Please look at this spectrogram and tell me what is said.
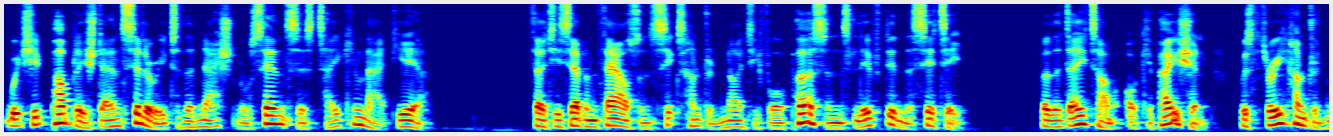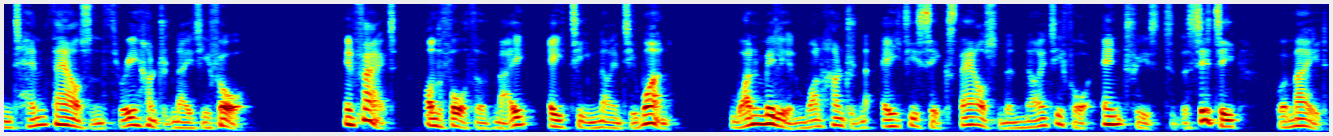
which it published ancillary to the national census taken that year. 37,694 persons lived in the city, but the daytime occupation was 310,384. In fact, on the 4th of May 1891, 1,186,094 entries to the city were made,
